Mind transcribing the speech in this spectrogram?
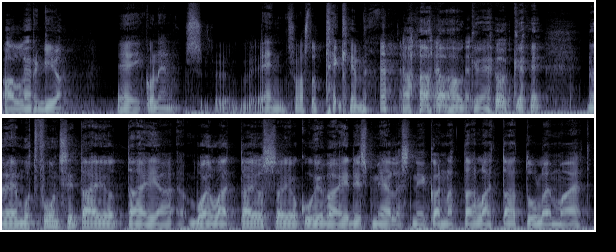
Allergia. Ei, kun en, en suostu tekemään. Okei, okei. Okay, okay. No ei, mutta funtsitaan jotain ja voi laittaa, jos on joku hyvä idis mielessä, niin kannattaa laittaa tulemaan. Et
